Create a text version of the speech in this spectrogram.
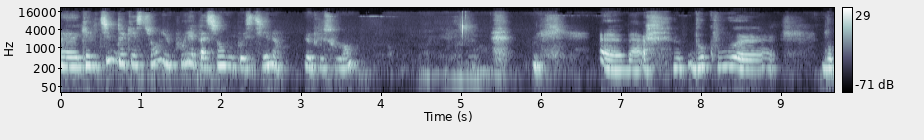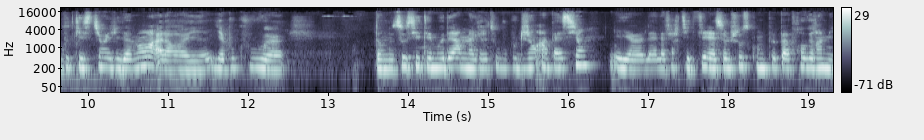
Euh, quel type de questions, du coup, les patients vous posent-ils le plus souvent euh, bah, beaucoup, euh, beaucoup de questions évidemment. Alors il y, a beaucoup dans notre société moderne, malgré tout, beaucoup de gens impatients. Et la, fertilité est la seule chose qu'on ne peut pas programmer.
